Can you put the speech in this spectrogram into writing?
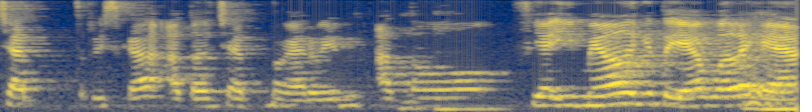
chat Rizka atau chat Bang Erwin atau via email gitu ya, boleh ya.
